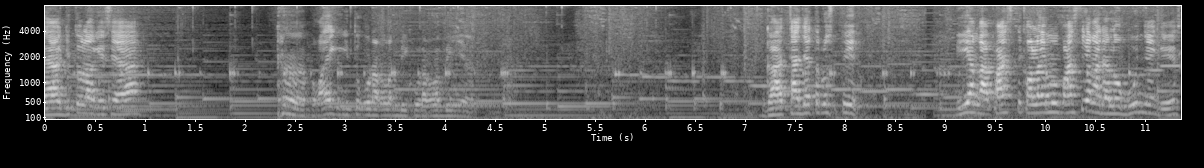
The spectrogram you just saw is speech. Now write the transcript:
Ya gitulah guys ya. Pokoknya gitu kurang lebih kurang lebihnya. Gacha aja terus pit. Iya nggak pasti kalau emang pasti yang ada logonya guys.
